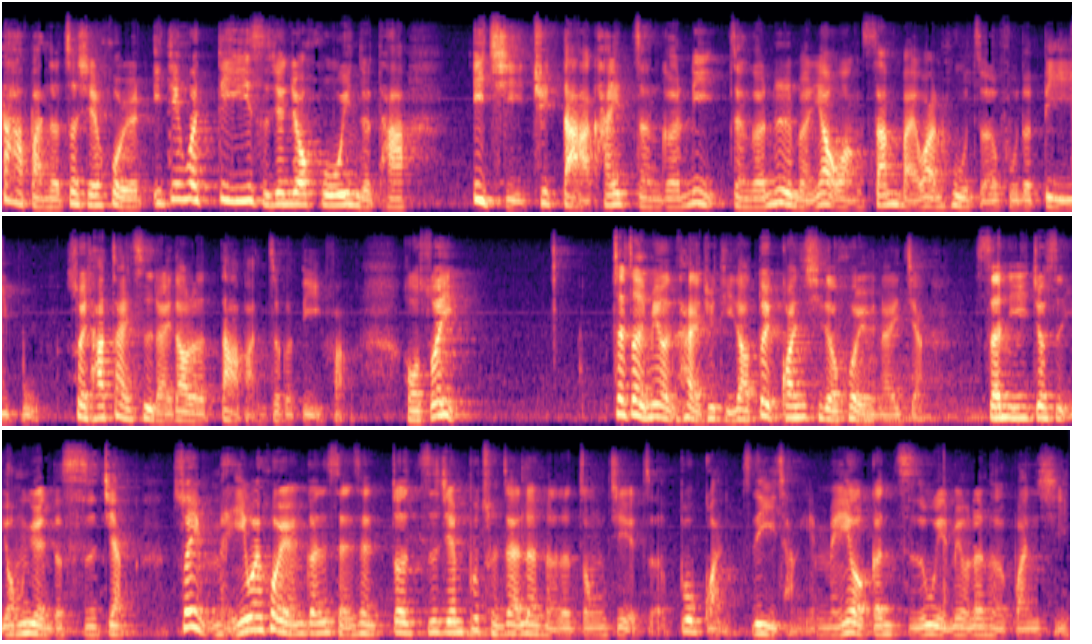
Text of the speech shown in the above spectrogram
大阪的这些会员一定会第一时间就呼应着他。一起去打开整个历整个日本要往三百万户折服的第一步，所以他再次来到了大阪这个地方。哦，所以在这里面他也去提到，对关系的会员来讲，神医就是永远的师匠，所以每一位会员跟神圣都之间不存在任何的中介者，不管立场也没有跟职务也没有任何关系，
